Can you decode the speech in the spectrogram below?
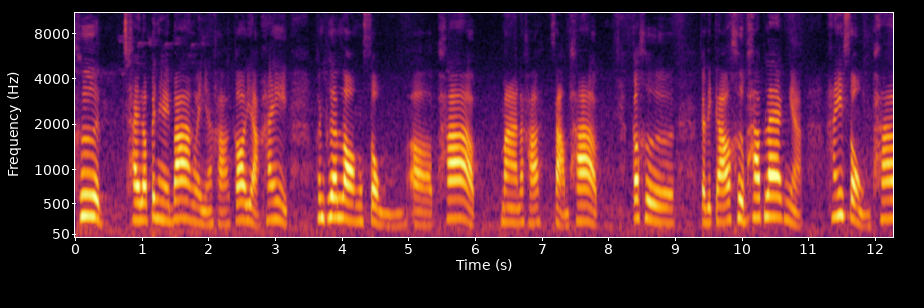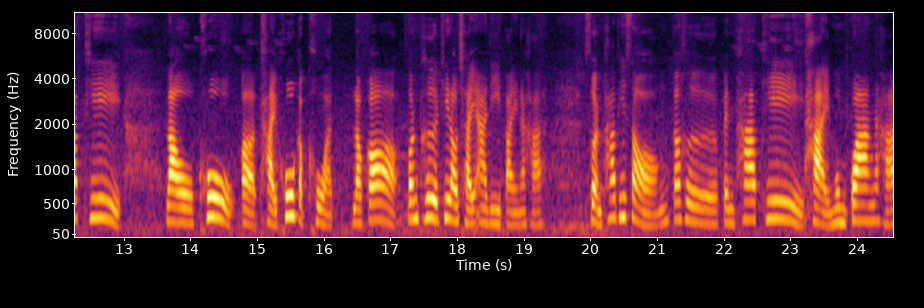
พืชใช้แล้วเป็นยังไงบ้างอะไรเงี้ยคะก็อยากให้เพื่อนๆลองส่งภาพมานะคะ3ภาพ ก็คือกติกาก็คือภาพแรกเนี่ยให้ส่งภาพที่เราคู่ถ่ายคู่กับขวด แล้วก็ต้นพืชที่เราใช้ RD ไปนะคะ ส่วนภาพที่ 2 ก็คือเป็นภาพที่ถ่ายมุมกว้างนะคะ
